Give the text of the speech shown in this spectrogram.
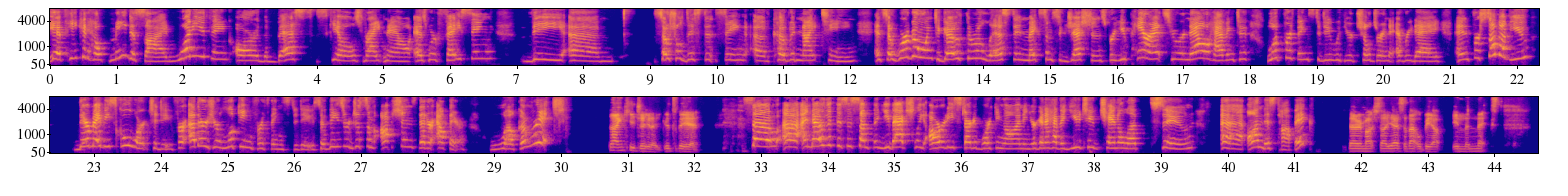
if he could help me decide what do you think are the best skills right now as we're facing the um, social distancing of COVID 19. And so we're going to go through a list and make some suggestions for you parents who are now having to look for things to do with your children every day. And for some of you, there may be schoolwork to do. For others, you're looking for things to do. So these are just some options that are out there. Welcome, Rich. Thank you, Julie. Good to be here. So uh, I know that this is something you've actually already started working on, and you're going to have a YouTube channel up soon uh, on this topic. Very much so, yeah. So that will be up in the next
